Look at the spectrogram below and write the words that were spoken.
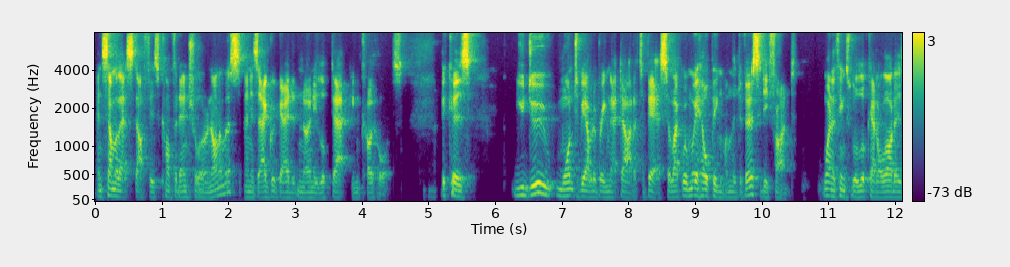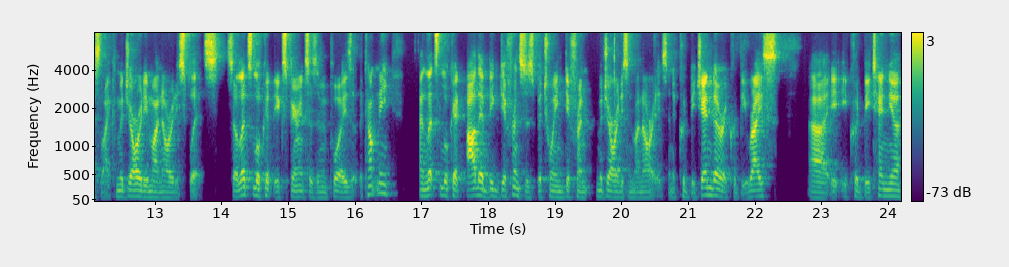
And some of that stuff is confidential or anonymous and is aggregated and only looked at in cohorts. Because you do want to be able to bring that data to bear. So like when we're helping on the diversity front one of the things we'll look at a lot is like majority minority splits. So let's look at the experiences of employees at the company and let's look at are there big differences between different majorities and minorities? And it could be gender, it could be race, uh, it, it could be tenure.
